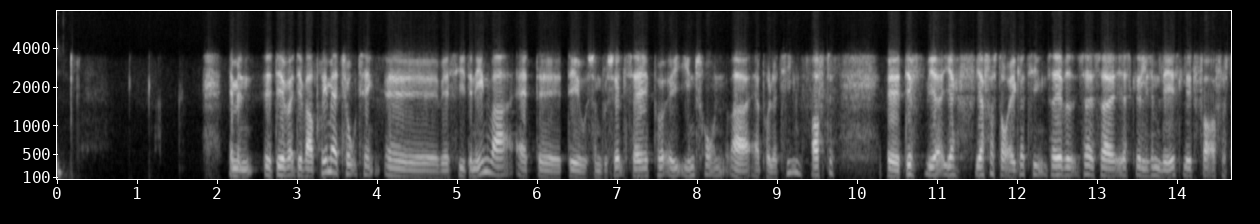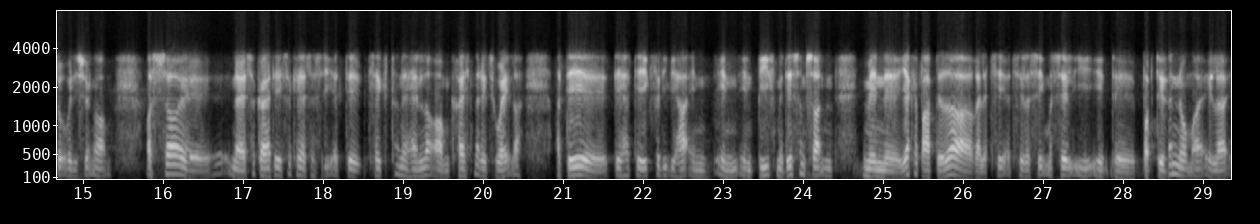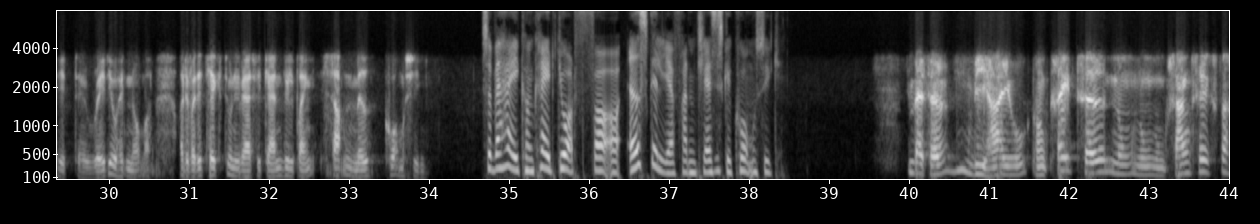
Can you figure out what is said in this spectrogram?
Jamen, øh, det var, det var primært to ting, øh, vil jeg sige. Den ene var, at øh, det jo, som du selv sagde på, i introen, var, er på latin ofte. Øh, det, jeg, jeg, jeg forstår ikke latin, så jeg, ved, så, så jeg skal ligesom læse lidt for at forstå, hvad de synger om. Og så, øh, når jeg så gør det, så kan jeg så se, at det, teksterne handler om kristne ritualer. Og det, øh, det, det er ikke, fordi vi har en, en, en beef med det som sådan, men øh, jeg kan bare bedre relatere til at se mig selv i et øh, Bob Dylan-nummer eller et øh, Radiohead-nummer. Og det var det tekstunivers, vi gerne ville bringe sammen med kormusikken. Så hvad har I konkret gjort for at adskille jer fra den klassiske kormusik? Altså, vi har jo konkret taget nogle, nogle, nogle sangtekster,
